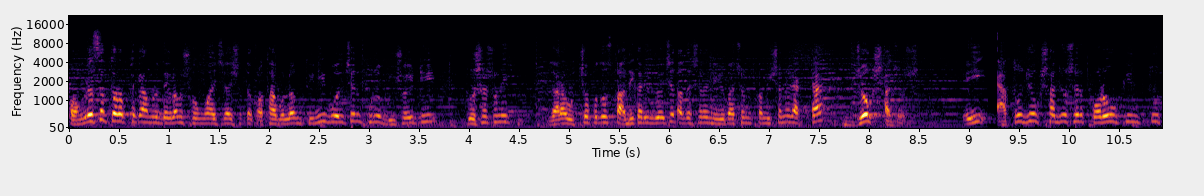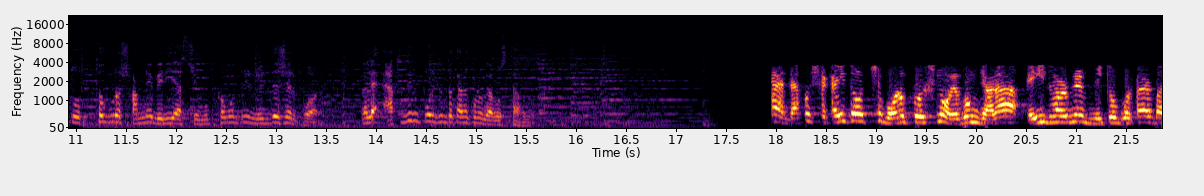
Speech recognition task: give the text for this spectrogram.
কংগ্রেসের তরফ থেকে আমরা দেখলাম সৌম্য আইচরায়ের সাথে কথা বললাম। তিনি বলছেন, পুরো বিষয়টি প্রশাসনিক যারা উচ্চপদস্থ আধিকারিক রয়েছে, তাদের সাথে নির্বাচন কমিশনের একটা যোগ সাজস। এই এত যোগ সাজসের পরেও কিন্তু তথ্যগুলো সামনে বেরিয়ে আসছে। মুখ্যমন্ত্রীর নির্দেশের পর তাহলে এতদিন পর্যন্ত কেন কোনো ব্যবস্থা হলো না? হ্যাঁ দেখো, সেটাই তো হচ্ছে বড় প্রশ্ন, এবং যারা এই ধরনের মৃত ভোটার বা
